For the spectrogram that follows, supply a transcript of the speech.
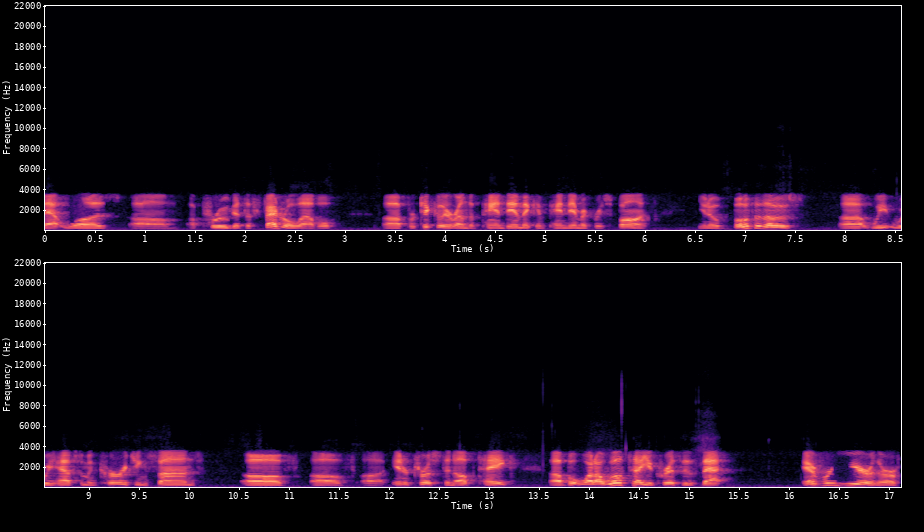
that was um, approved at the federal level, uh, particularly around the pandemic and pandemic response, you know, both of those, uh, we, we have some encouraging signs of, of uh, interest and uptake. Uh, but what I will tell you, Chris, is that every year there are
